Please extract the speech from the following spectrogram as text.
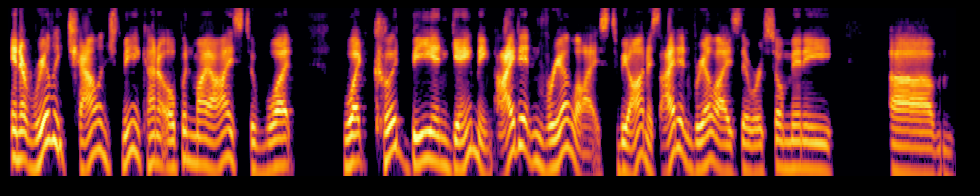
and it really challenged me and kind of opened my eyes to what what could be in gaming. I didn't realize, to be honest, I didn't realize there were so many um,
